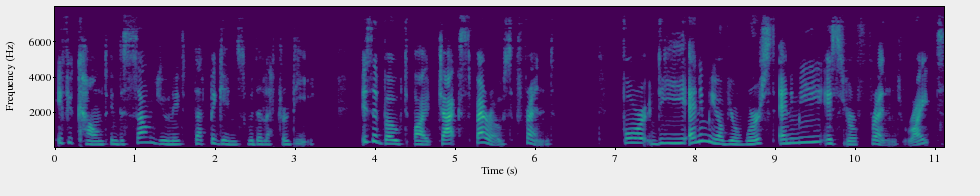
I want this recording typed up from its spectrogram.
if you count in the sound unit that begins with the letter D, is evoked by Jack Sparrow's friend. For the enemy of your worst enemy is your friend, right?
